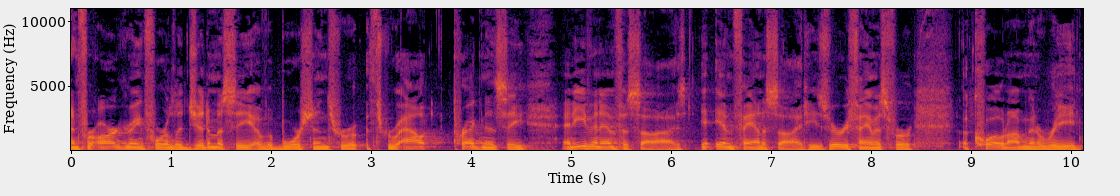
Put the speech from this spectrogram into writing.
and for arguing for legitimacy of abortion through, throughout pregnancy and even emphasize infanticide. He's very famous for a quote I'm going to read.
